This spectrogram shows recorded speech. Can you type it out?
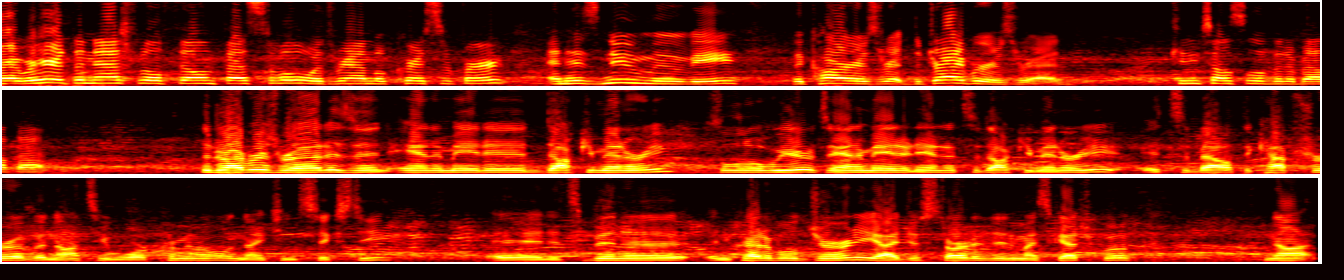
right, we're here at the Nashville Film Festival with Randall Christopher and his new movie, The Car is Red, The Driver is Red. Can you tell us a little bit about that? The Driver is Red is an animated documentary. It's a little weird. It's animated and it's a documentary. It's about the capture of a Nazi war criminal in 1960. And it's been an incredible journey. I just started it in my sketchbook, not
